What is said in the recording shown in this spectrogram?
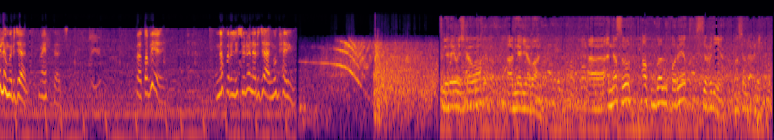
كلهم رجال ما يحتاج. فطبيعي. النصر اللي يشيلونه رجال مو بحريم. اسمي شكاوا من اليابان. آه، النصر أفضل فريق في السعودية. ما شاء الله عليه.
